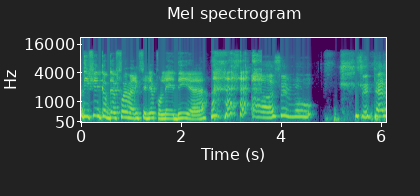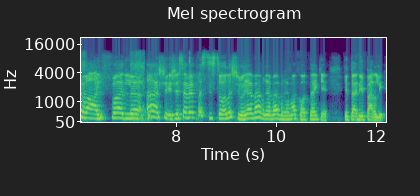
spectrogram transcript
au défi une couple de fois, Marie-Philippe, pour l'aider. Oh, c'est beau! C'est tellement le fun, là. Ah, je, je savais pas cette histoire-là. Je suis vraiment, vraiment, vraiment content que, que tu en aies parlé.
